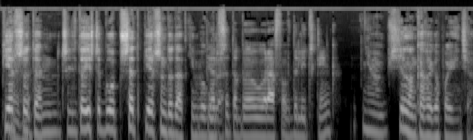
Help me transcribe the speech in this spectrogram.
pierwszy Mhm. ten, czyli to jeszcze było przed pierwszym dodatkiem w ogóle. Pierwszy to był Wrath of the Lich King. Nie mam zielonkawego pojęcia.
